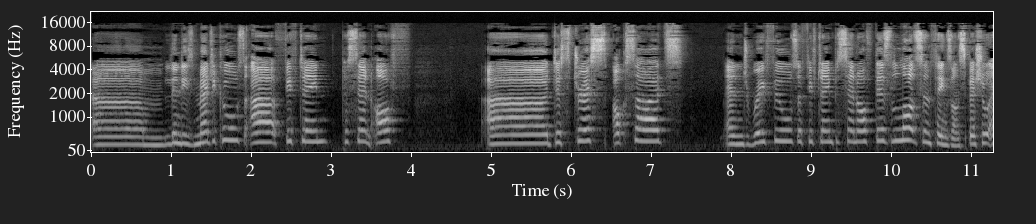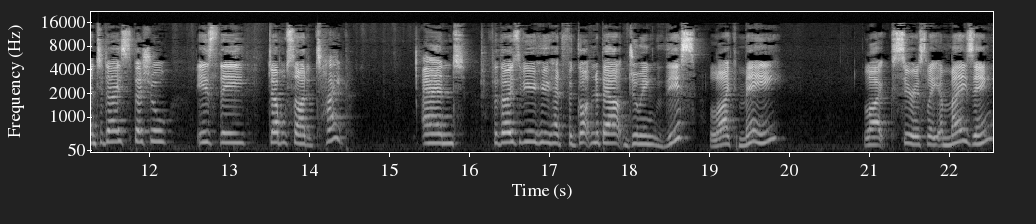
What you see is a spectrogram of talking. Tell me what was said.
um, Lindy's Magicals are 15% off. Uh, Distress Oxides, and refills are 15% off. There's lots of things on special, and today's special is the double-sided tape. And for those of you who had forgotten about doing this, like me, like seriously amazing,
